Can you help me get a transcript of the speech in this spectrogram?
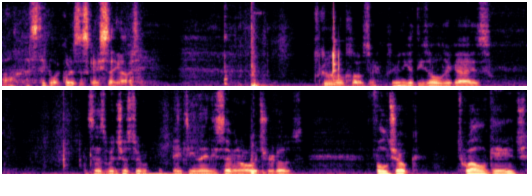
Well, let's take a look. What does this guy say on it? Screw a little closer. See when you get these older guys, it says Winchester 1897. Oh, it sure does. Full choke, 12 gauge.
